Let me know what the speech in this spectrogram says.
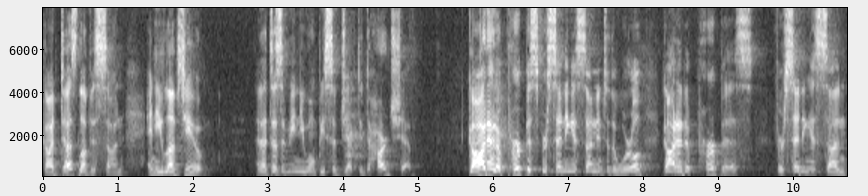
God does love his son, and he loves you. And that doesn't mean you won't be subjected to hardship. God had a purpose for sending his son into the world. God had a purpose for sending his son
